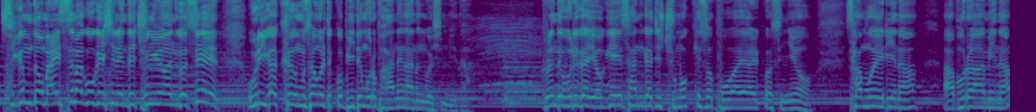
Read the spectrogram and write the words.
지금도 말씀하고 계시는데 중요한 것은 우리가 그 음성을 듣고 믿음으로 반응하는 것입니다. 그런데 우리가 여기에서 한 가지 주목해서 보아야 할 것은요. 사무엘이나 아브라함이나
